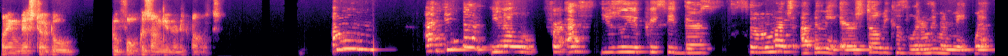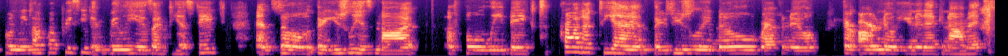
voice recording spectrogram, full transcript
for an investor to to focus on unit economics? Um, I think that, you know, for us, usually a pre-seed, there's so much up in the air still because literally when we when, when we talk about pre-seed, it really is idea stage. And so there usually is not a fully baked product yet. There's usually no revenue. There are no unit economics.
